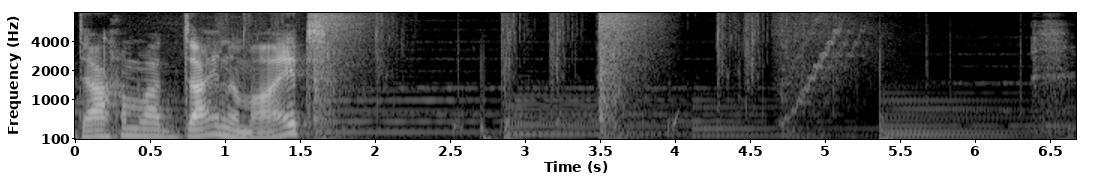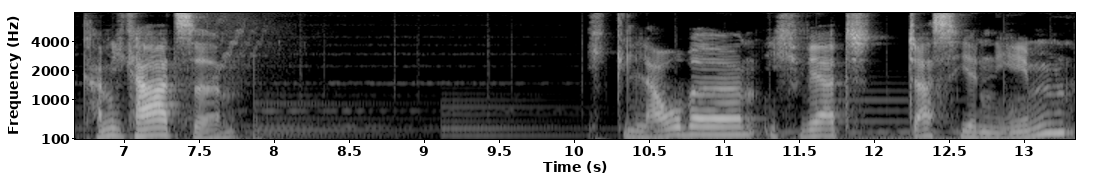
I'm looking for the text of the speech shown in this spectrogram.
Da haben wir Dynamite. Kamikaze. Ich glaube, ich werde das hier nehmen.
